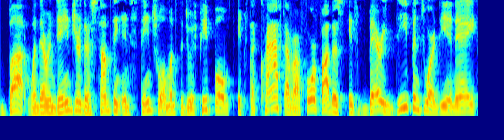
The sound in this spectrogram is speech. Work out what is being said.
but when they're in danger, there's something instinctual amongst the Jewish people. It's the craft of our forefathers. It's buried deep into our DNA.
